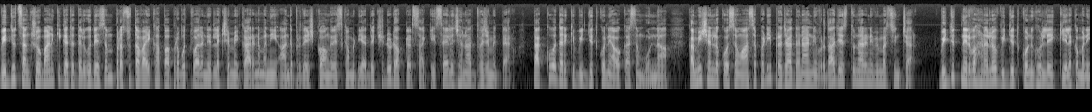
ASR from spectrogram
విద్యుత్ సంక్షోభానికి గత తెలుగుదేశం ప్రస్తుత వైకాపా ప్రభుత్వాల నిర్లక్ష్యమే కారణమని ఆంధ్రప్రదేశ్ కాంగ్రెస్ కమిటీ అధ్యక్షుడు డాక్టర్ సాకి శైలజనాథ్ ధ్వజమెత్తారు. తక్కువ ధరకి విద్యుత్ కొనే అవకాశం ఉన్నా కమిషన్ల కోసం ఆశపడి ప్రజాధనాన్ని వృధా చేస్తున్నారని విమర్శించారు. విద్యుత్ నిర్వహణలో విద్యుత్ కొనుగోళ్ళే కీలకమని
